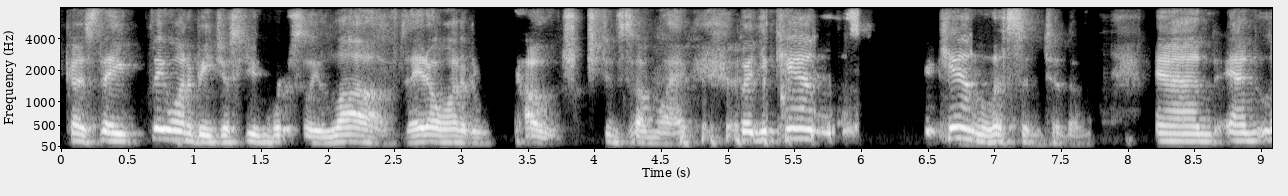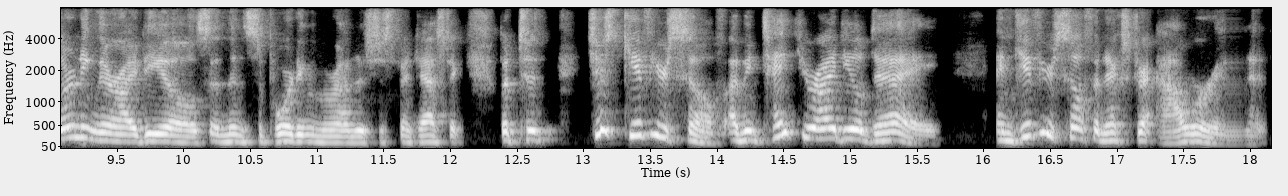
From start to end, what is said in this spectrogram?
because they they want to be just universally loved. They don't want to be coached in some way, but you can can listen to them. And and learning their ideals and then supporting them around is just fantastic. But to just give yourself i mean take your ideal day and give yourself an extra hour in it.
